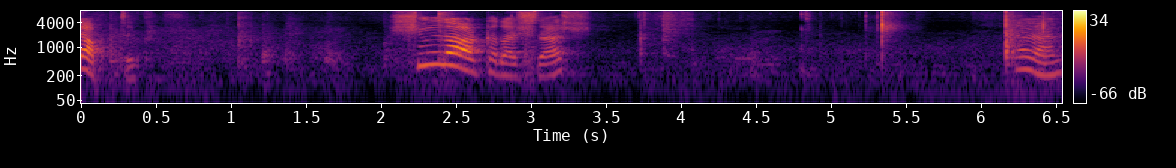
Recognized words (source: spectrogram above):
Yaptık. Şimdi arkadaşlar hemen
